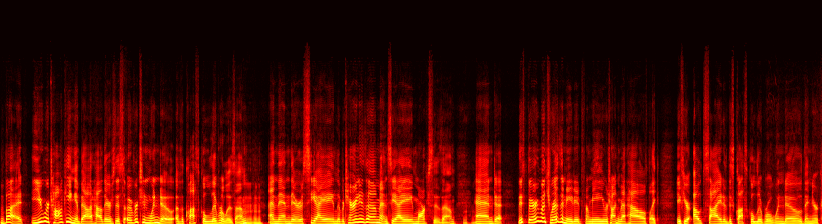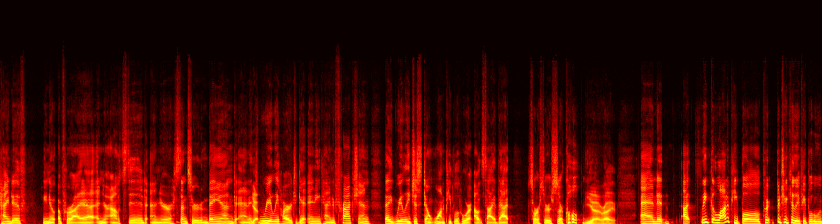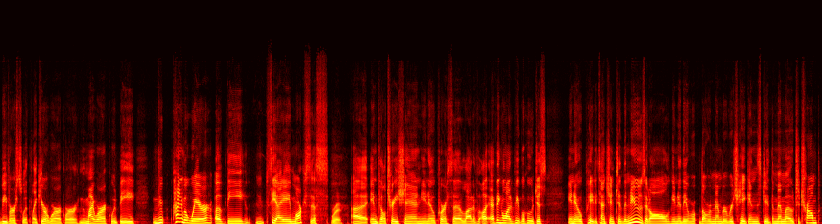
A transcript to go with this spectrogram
But you were talking about how there's this Overton window of the classical liberalism, and then there's CIA libertarianism and CIA Marxism. And uh, this very much resonated for me. You were talking about how, like, if you're outside of this classical liberal window, then you're kind of, you know, a pariah and you're ousted and you're censored and banned, and it's Yeah. really hard to get any kind of traction. They really just don't want people who are outside that sorcerer's circle. Yeah, right. And it, I think a lot of people, particularly people who would be versed with like your work or my work, would be kind of aware of the CIA Marxist Right. uh, infiltration. You know, of course, a lot of I think a lot of people who just you know paid attention to the news at all. You know, they they'll remember Rich Higgins did the memo to Trump,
